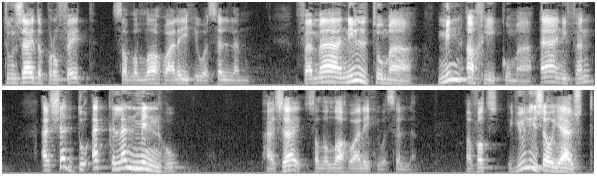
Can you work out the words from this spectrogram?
Toen zei de profeet sallallahu alayhi wa sallam فما نلتما من أخيكما آنفا أشد أكلا منه Hij zei, sallallahu alayhi wa sallam, maar wat jullie zojuist,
